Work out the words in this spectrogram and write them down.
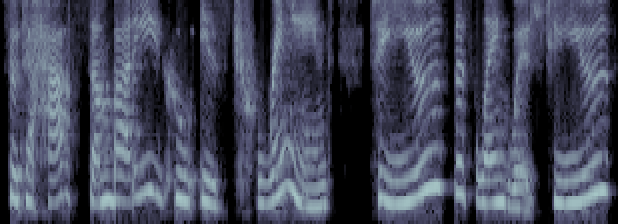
So to have somebody who is trained to use this language, to use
